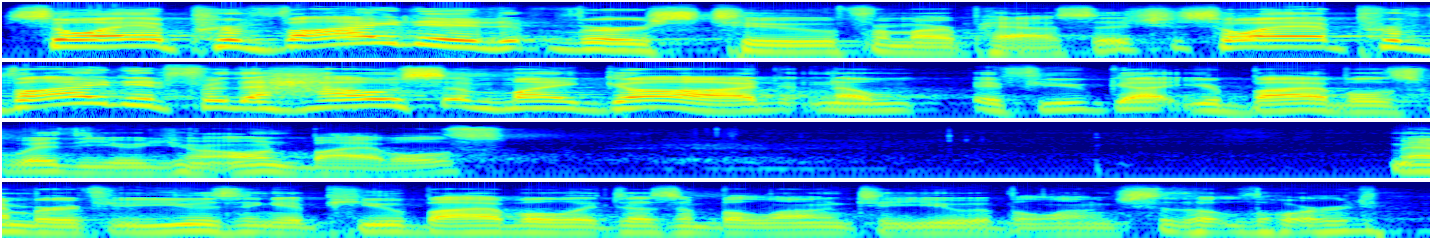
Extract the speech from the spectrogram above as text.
So I have provided, verse 2 from our passage, so I have provided for the house of my God. Now, if you've got your Bibles with you, your own Bibles, remember, if you're using a Pew Bible, it doesn't belong to you, it belongs to the Lord.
